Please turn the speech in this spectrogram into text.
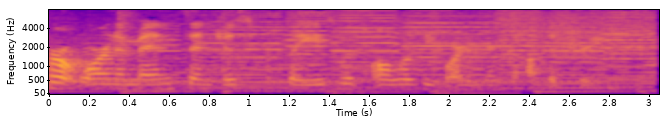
her ornaments and just plays with all of the ornaments on the tree.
